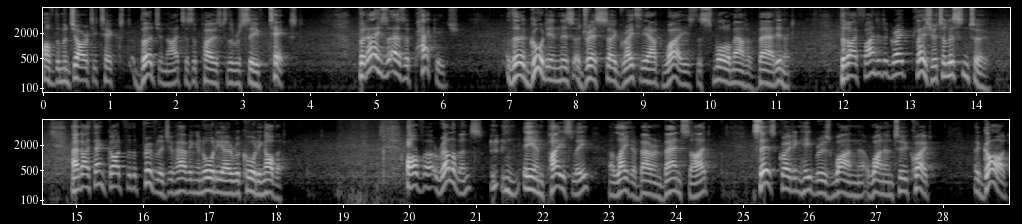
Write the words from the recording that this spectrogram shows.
of the majority text Burgonites as opposed to the received text. But as, as a package, the good in this address so greatly outweighs the small amount of bad in it that I find it a great pleasure to listen to. And I thank God for the privilege of having an audio recording of it. Of uh, relevance, Ian Paisley, a later Baron Bannside, says, quoting Hebrews 1 1 and 2, quote, God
